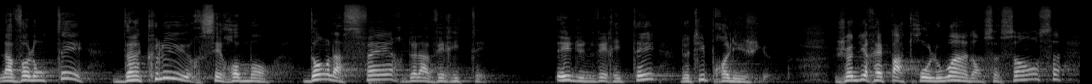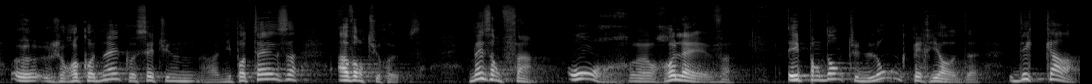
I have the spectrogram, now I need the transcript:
la volonté d'inclure ces romans dans la sphère de la vérité et d'une vérité de type religieux. Je n'irai pas trop loin dans ce sens, euh, je reconnais que c'est une, hypothèse aventureuse. Mais enfin, on relève, et pendant une longue période, des cas,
